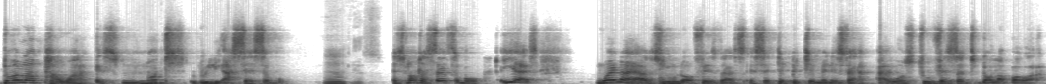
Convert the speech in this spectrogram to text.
Dollar power is not really accessible. Mm. Yes. It's not accessible. Yes. When I assumed office as, as a deputy minister, I was to visit dollar power.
